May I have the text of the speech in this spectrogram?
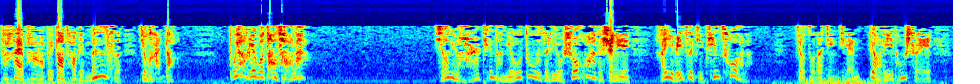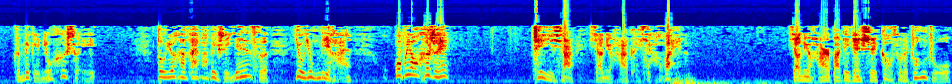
他害怕被稻草给闷死，就喊道：“不要给我稻草了！”小女孩听到牛肚子里有说话的声音，还以为自己听错了，就走到井前吊了一桶水，准备给牛喝水。杜约翰害怕被水淹死，又用力喊：“我不要喝水！”这一下，小女孩可吓坏了。小女孩把这件事告诉了庄主，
